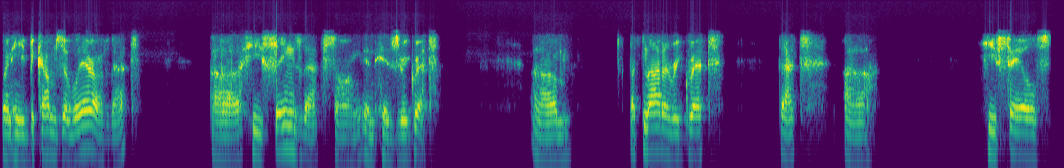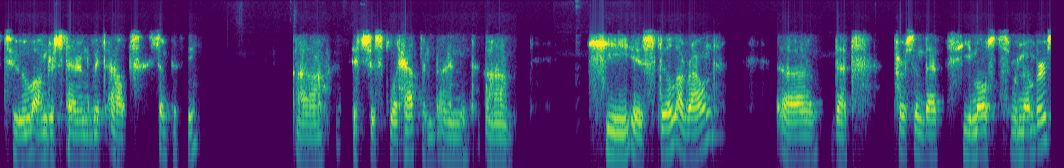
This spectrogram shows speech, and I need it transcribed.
when he becomes aware of that, uh, he sings that song in his regret. Um, but not a regret that uh, he fails to understand without sympathy. Uh, it's just what happened. And um, he is still around uh, that person that he most remembers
